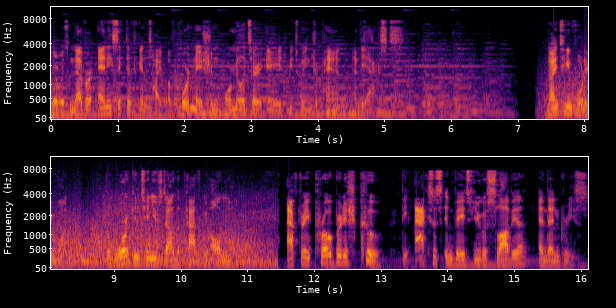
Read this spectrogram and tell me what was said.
there was never any significant type of coordination or military aid between Japan and the Axis. 1941. The war continues down the path we all know. After a pro-British coup, the Axis invades Yugoslavia and then Greece.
